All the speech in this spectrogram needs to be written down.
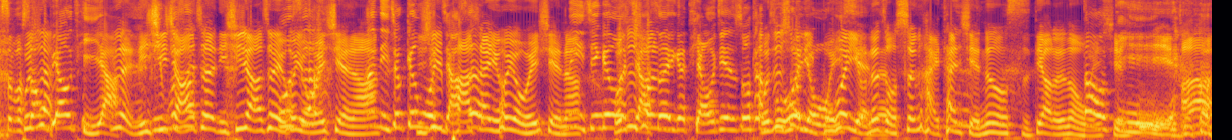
什么双标题呀？不是你骑脚踏车，你骑脚踏车也会有危险啊！那你就跟我去爬山也会有危险啊！你已经跟我假设一个条件，说他我是说你不会有那种深海探险那种死掉的那种危险啊！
